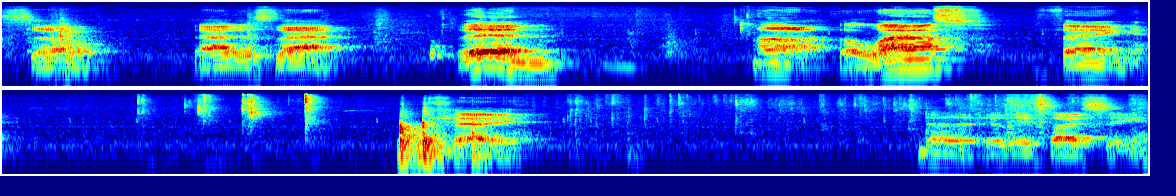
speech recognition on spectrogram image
So that is that. Then ah the last thing. Okay. That at least I see.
